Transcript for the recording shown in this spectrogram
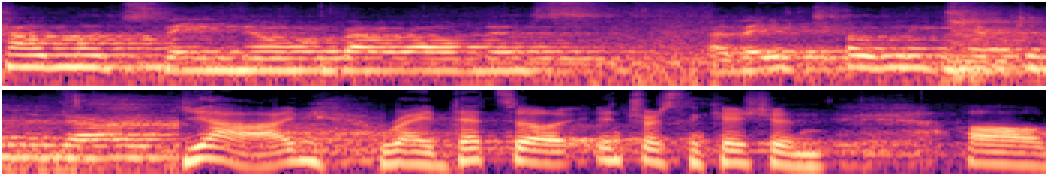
how much they know about all this? Are they totally kept in the dark? Yeah, I mean, right. That's an interesting question. Uh,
